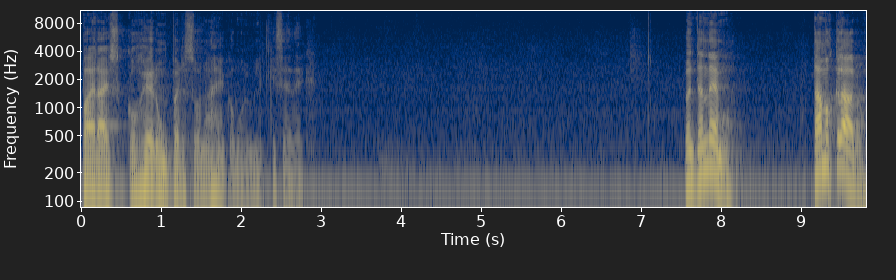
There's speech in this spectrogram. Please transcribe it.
para escoger un personaje como el Melquisedec. ¿Lo entendemos? ¿Estamos claros?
